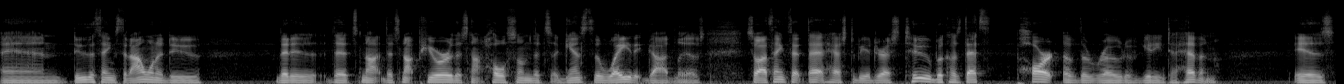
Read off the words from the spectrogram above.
and do the things that I want to do that is that's not that's not pure that's not wholesome that's against the way that God lives so I think that that has to be addressed too because that's part of the road of getting to heaven is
